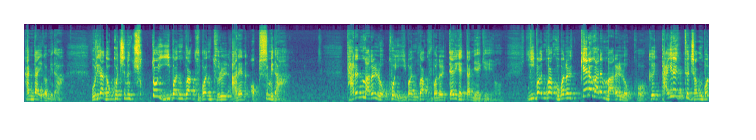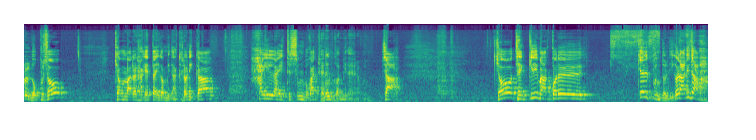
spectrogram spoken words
한다 이겁니다. 우리가 놓고 치는 축도 2번과 9번 둘 안엔 없습니다. 다른 말을 놓고 2번과 9번을 때리겠다는 얘기예요. 2번과 9번을 깨러가는 말을 놓고 그 다이렉트 정보를 놓고서 경마를 하겠다 이겁니다. 그러니까 하이라이트 승부가 되는 겁니다, 여러분. 자, 저 대끼리 막권을 깰 분들 이건 아니다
